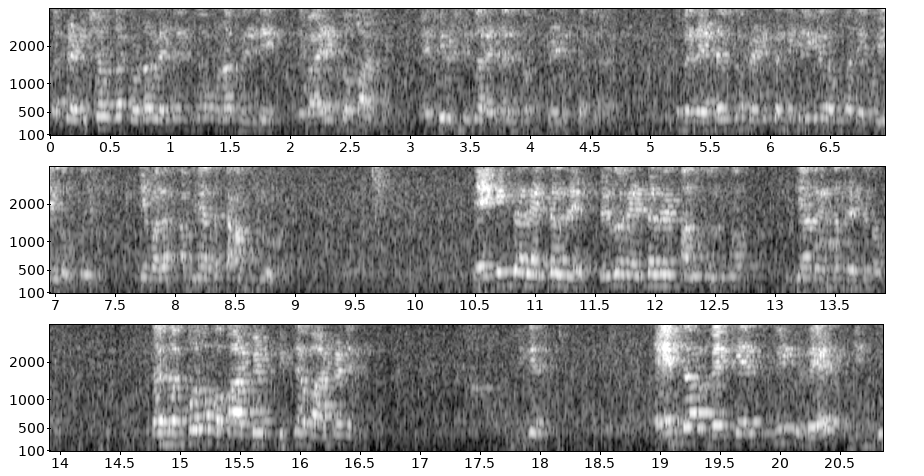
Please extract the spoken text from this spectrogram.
The prediction of the total rental income on a building divided to apartment ऐसी बिल्डिंग का रेंटल इनकम प्रेडिक्ट करना है। तो मैं रेंटल इनकम प्रेडिक्ट करने के लिए क्या देखो ये ये वाला, अब से काम शुरू होगा। टेकिंग द रेंटल रेट फिर तो रेंटल रेट मालूम करूँगा कि क्या रेंटल रेट है द नंबर ऑफ़ अपार्टमेंट कितने अपार्टमेंट है? ठीक है? And the vacancy rates into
